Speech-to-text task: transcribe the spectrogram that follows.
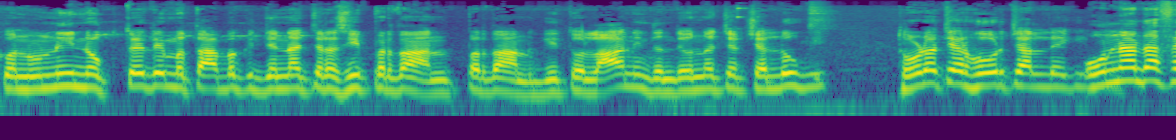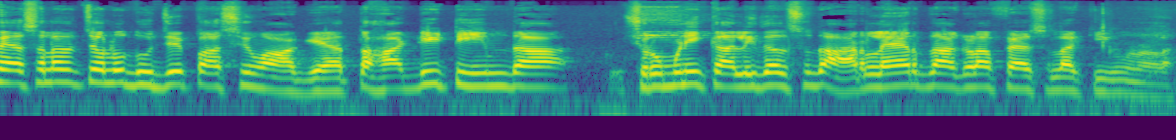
ਕਾਨੂੰਨੀ ਨੁਕਤੇ ਦੇ ਮੁਤਾਬਕ ਜਿੰਨਾ ਚਿਰ ਅਸੀਂ ਪ੍ਰਧਾਨ ਪ੍ਰਧਾਨਗੀ ਤੋਂ ਲਾਹ ਨਹੀਂ ਦਿੰਦੇ ਉਹਨਾਂ ਚਿਰ ਚੱਲੂਗੀ। ਥੋੜਾ ਚਿਰ ਹੋਰ ਚੱਲੇਗੀ ਉਹਨਾਂ ਦਾ ਫੈਸਲਾ ਤਾਂ ਚਲੋ ਦੂਜੇ ਪਾਸਿਓਂ ਆ ਗਿਆ। ਤੁਹਾਡੀ ਟੀਮ ਦਾ ਸ਼੍ਰੋਮਣੀ ਅਕਾਲੀ ਦਲ ਸੁਧਾਰ ਲਹਿਰ ਦਾ ਅਗਲਾ ਫੈਸਲਾ ਕੀ ਹੋਣ ਵਾਲਾ?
